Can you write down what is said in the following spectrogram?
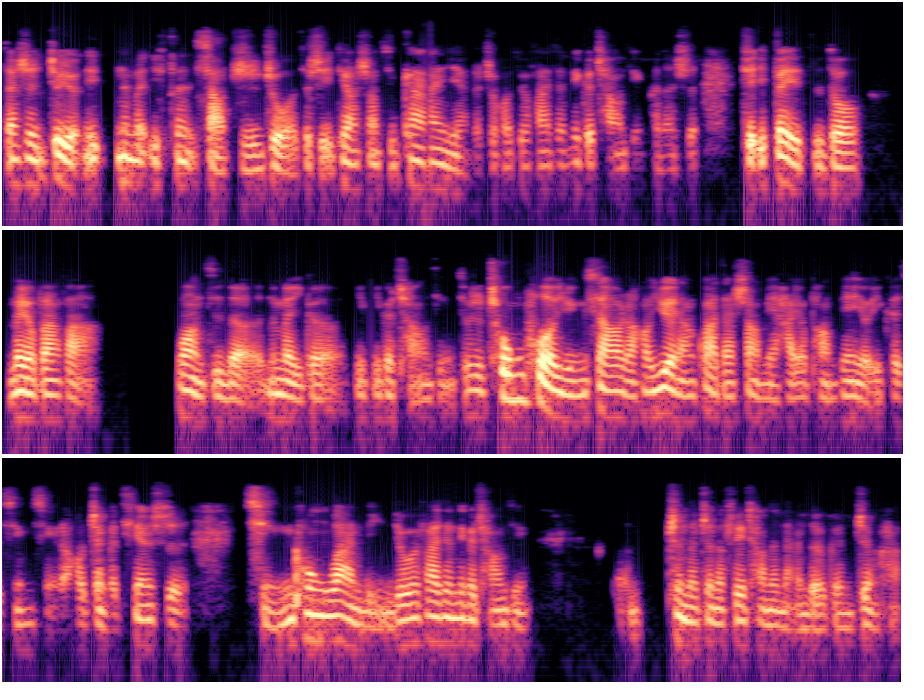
但是就有那那么一份小执着，就是一定要上去看一眼了。之后就发现那个场景可能是这一辈子都没有办法忘记的那么一个一一个场景，就是冲破云霄，然后月亮挂在上面，还有旁边有一颗星星，然后整个天是晴空万里，你就会发现那个场景，嗯，真的真的非常的难得跟震撼。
